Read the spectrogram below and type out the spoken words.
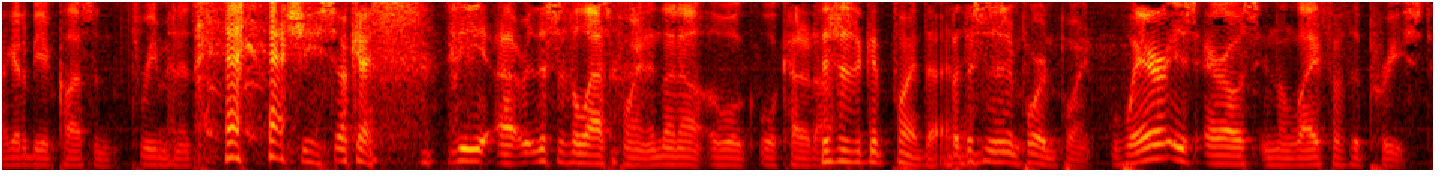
I got to be in class in three minutes. Jeez. Okay. The uh, this is the last point, and then uh, we'll we'll cut it off. This is a good point, though. I But this is an important point. Where is Eros in the life of the priest?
